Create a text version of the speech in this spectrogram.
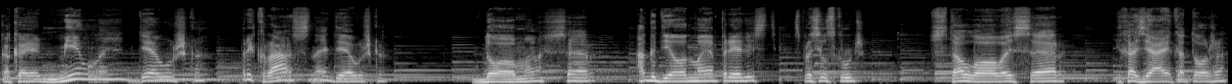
«Какая милая девушка, прекрасная девушка». «Дома, сэр. А где он, моя прелесть?» — спросил Скрудж. «В столовой, сэр. И хозяйка тоже.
